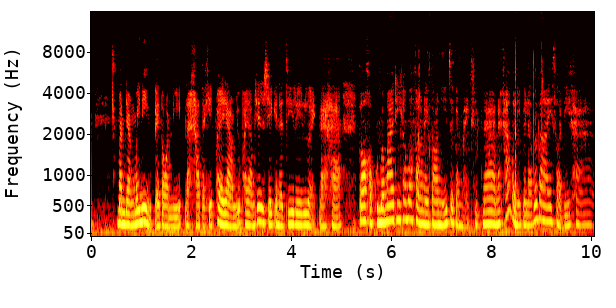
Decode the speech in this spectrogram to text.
มันยังไม่นิ่งในตอนนี้นะคะ แต่เค้กพยายามอยู่พยายามที่จะเช็ค energy เรื่อยๆนะคะ ก็ขอบคุณมากๆที่เข้ามาฟังในตอนนี้เจอกันใหม่คลิปหน้านะคะ วันนี้ไปแล้วบ๊ายบายสวัสดีค่ะ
